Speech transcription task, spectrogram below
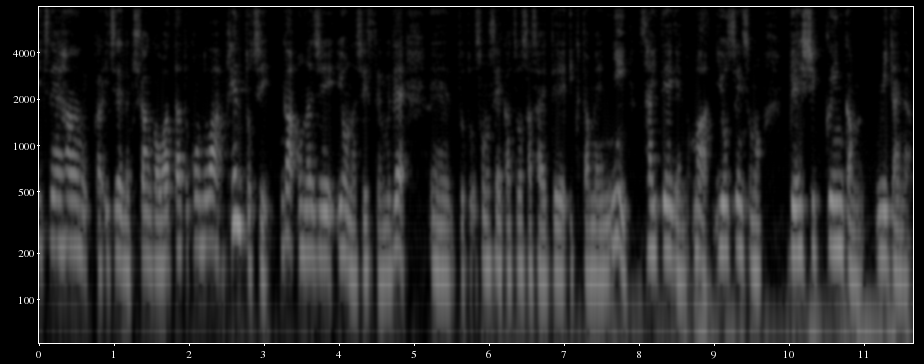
1年半か1年の期間が終わった後、今度は県と地が同じようなシステムで、えっ、ー、と、その生活を支えていくために、最低限の、まあ、要するにその、ベーシックインカムみたいな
